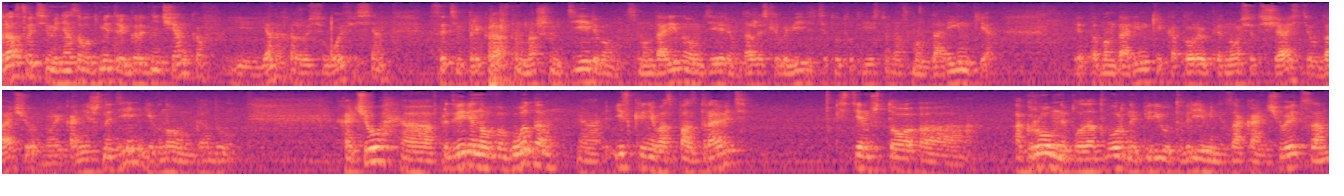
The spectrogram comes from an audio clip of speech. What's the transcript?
Здравствуйте, меня зовут Дмитрий Городниченков, и я нахожусь в офисе с этим прекрасным нашим деревом, с мандариновым деревом. Даже если вы видите, тут, тут есть у нас мандаринки. Это мандаринки, которые приносят счастье, удачу, ну и, конечно, деньги в новом году. Хочу э, в преддверии Нового года э, искренне вас поздравить с тем, что э, огромный плодотворный период времени заканчивается,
